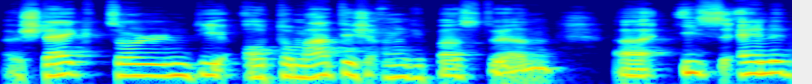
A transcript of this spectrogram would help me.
äh, steigt, sollen die automatisch angepasst werden, äh, ist eine,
